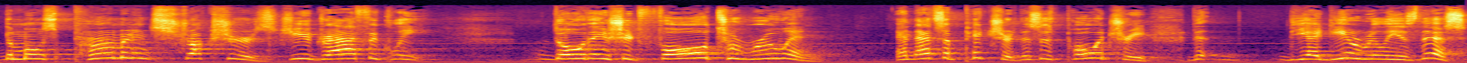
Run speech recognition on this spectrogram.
the most permanent structures geographically though they should fall to ruin. And that's a picture. This is poetry. The, the idea really is this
